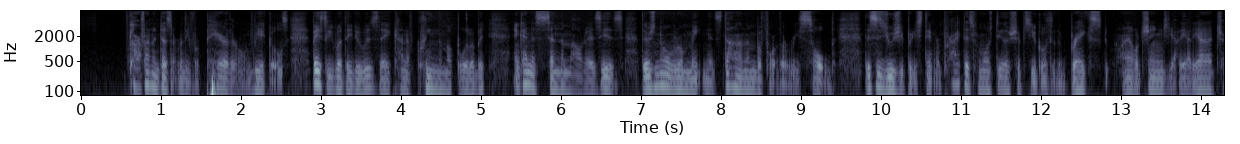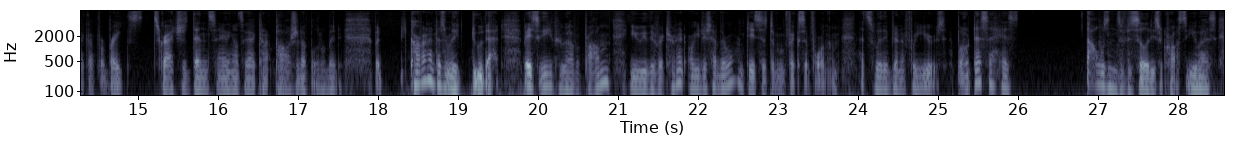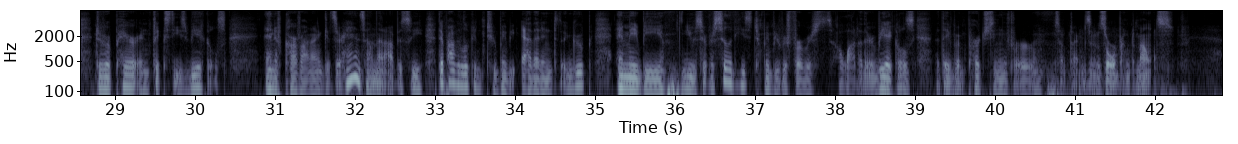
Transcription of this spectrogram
Carvana doesn't really repair their own vehicles. Basically, what they do is they kind of clean them up a little bit and kind of send them out as is. There's no real maintenance done on them before they're resold. This is usually pretty standard practice for most dealerships. You go through the brakes, oil change, yada yada yada, check out for brakes, scratches, dents, anything else like that, kind of polish it up a little bit. But Carvana doesn't really do that. Basically, if you have a problem, you either return it or you just have their warranty system fix it for them. That's the way they've done it for years. But ADESA has thousands of facilities across the U.S. to repair and fix these vehicles. And if Carvana gets their hands on that, obviously, they're probably looking to maybe add that into their group and maybe use their facilities to maybe refurbish a lot of their vehicles that they've been purchasing for sometimes exorbitant amounts.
